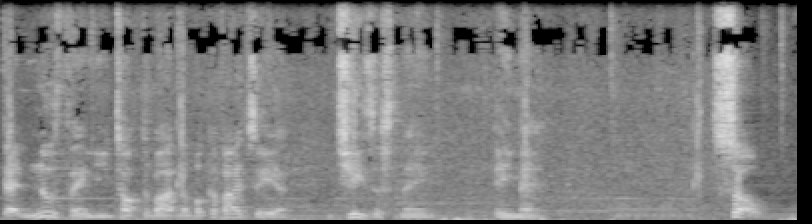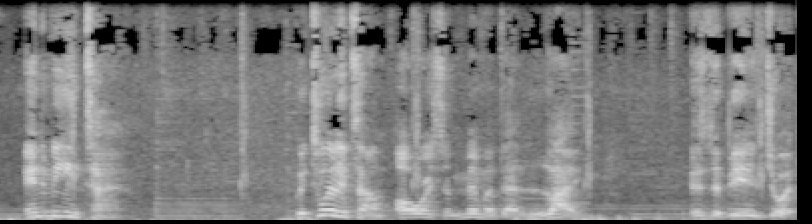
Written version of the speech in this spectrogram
that new thing you talked about in the book of Isaiah. In Jesus' name, Amen. So, in the meantime, between the time, always remember that life is to be enjoyed.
